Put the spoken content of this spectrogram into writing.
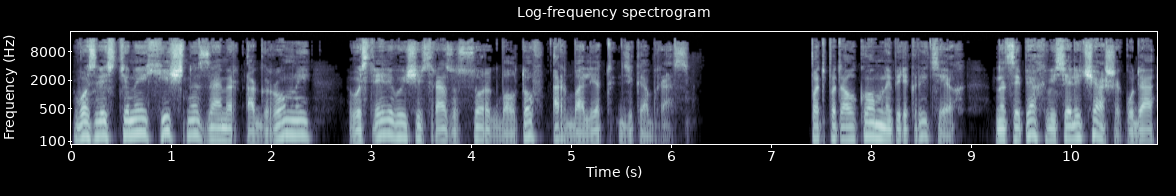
Возле стены хищно замер огромный, выстреливающий сразу сорок болтов арбалет-дикобраз. Под потолком на перекрытиях на цепях висели чаши, куда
